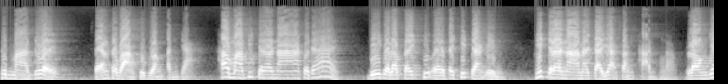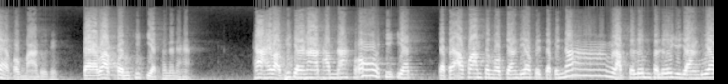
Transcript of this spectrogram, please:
ขึ้นมาด้วยแสงสว่างคือดวงปัญญา เข้ามาพิจารณาก็ได้ ดีกว่าเราไปไปคิดอย่างอื่น พิจารณาในใจยะสังขารของเรา ลองแยกออกมาดูสิ แต่ว่าคนขี้เกียจเท่านั้นนะฮะ ถ้าให้ว่าพิจารณาทำนะ โอ้ขี้เกียจจะไปเอาความสงบอย่างเดียวไปจะไปนั่งหลับสลืมสลืออยู่อย่างเดียว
